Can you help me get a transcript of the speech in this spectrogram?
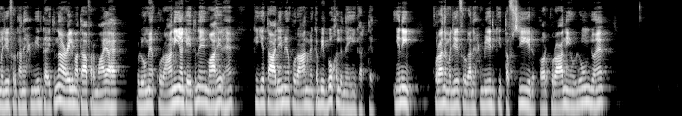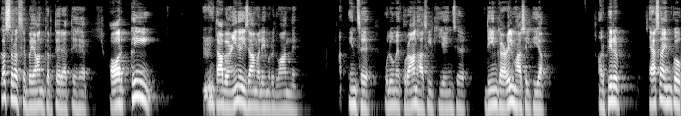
मजीद फ़ुरान हमीद का इतना इल्म अता फ़रमाया है ूम कुरानिया के इतने माहिर हैं कि ये तालीम कुरान में कभी बुखल नहीं करते। यानी कुरान मजीद, फ़ुरक़ान हमीद की तफसीर और कुरानी ूम जो हैं कसरत से बयान करते रहते हैं। और कई ताबीन इज़ाम मरदवान ने इनसे कुरान हासिल किए, इनसे दीन का इल्म हासिल किया। और फिर ऐसा इनको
